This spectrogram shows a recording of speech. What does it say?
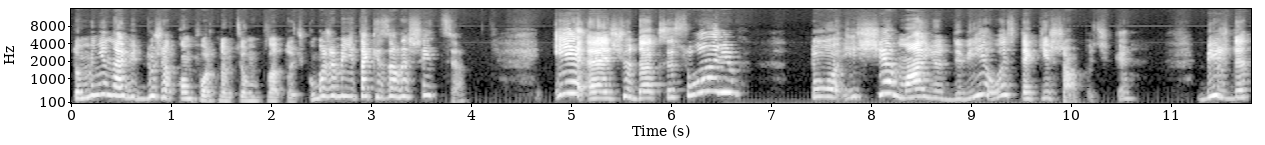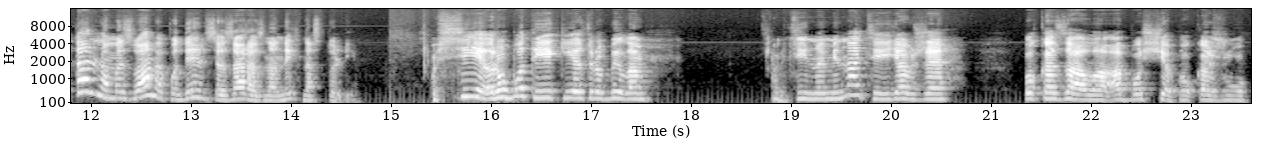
То мені навіть дуже комфортно в цьому платочку. Може, мені так і залишиться. І е, щодо аксесуарів, то іще маю дві ось такі шапочки. Більш детально ми з вами подивимося зараз на них на столі. Всі роботи, які я зробила в цій номінації, я вже показала або ще покажу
